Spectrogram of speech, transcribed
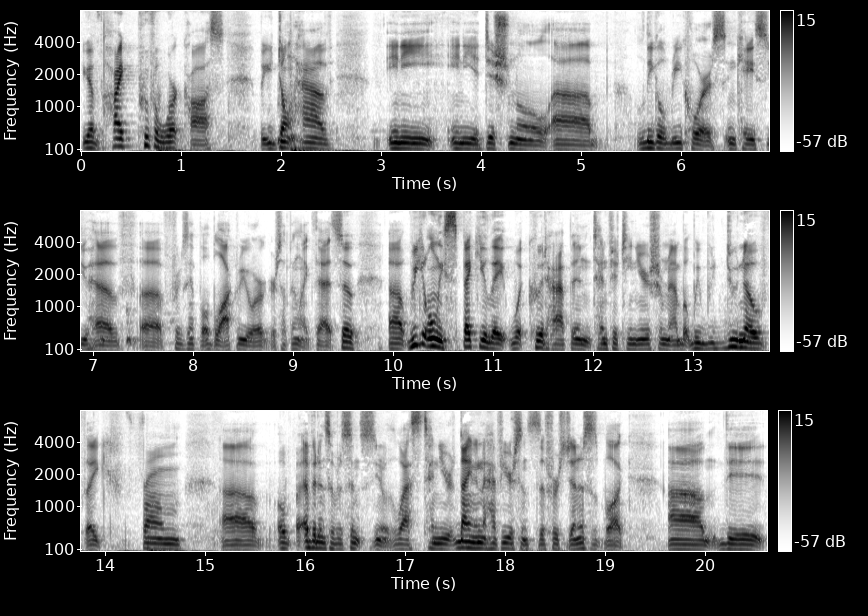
you have high proof of work costs, but you don't have any any additional uh, legal recourse in case you have, uh, for example, a block reorg or something like that. So uh, we can only speculate what could happen 10, 15 years from now, but we, we do know, like, from uh, evidence over since, you know, the last 10 years, nine and a half years since the first Genesis block, um, the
